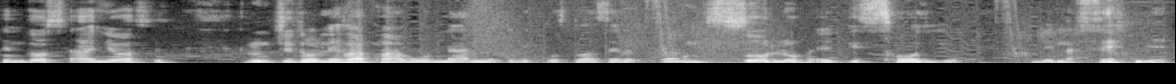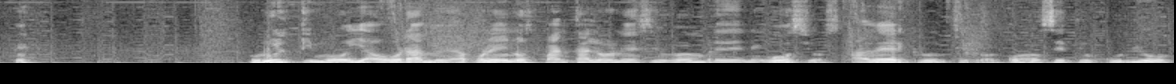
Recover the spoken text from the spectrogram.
en dos años Crunchyroll le va a abonar lo que le costó hacer un solo episodio de la serie. Por último, y ahora me voy a poner en los pantalones de un hombre de negocios. A ver, Crunchyroll, ¿cómo se te ocurrió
